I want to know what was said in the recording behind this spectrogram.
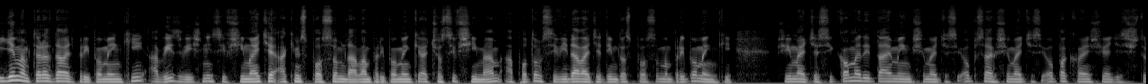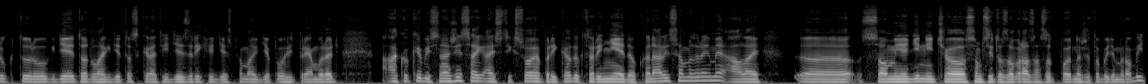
idem vám teraz dávať pripomienky a vy zvyšní si všímajte, akým spôsobom dávam pripomienky a čo si všímam a potom si vydávajte týmto spôsobom pripomienky. Všímajte si comedy timing, všímajte si obsah, všímajte si opakovanie, všímajte si štruktúru, kde je to dlhé, kde to skrátiť, kde zrýchliť, kde spomaliť, kde použiť priamu reč. A ako keby snažím sa aj z tých svojho príkladu, ktorý nie je dokonalý samozrejme, ale uh, som jediný, čo som si to zobral za zodpovednosť, že to budem robiť,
